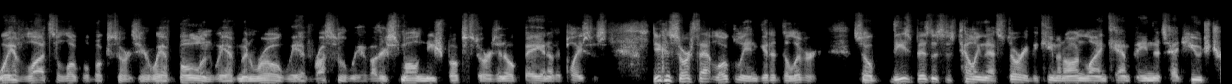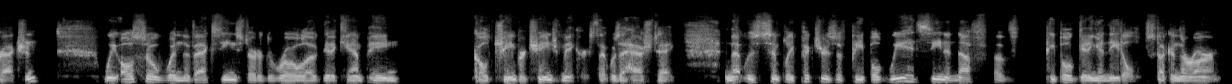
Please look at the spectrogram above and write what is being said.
we have lots of local bookstores here. We have Bolen, we have Munro, we have Russell, we have other small niche bookstores in Oak Bay and other places. You can source that locally and get it delivered. So these businesses telling that story became an online campaign that's had huge traction. We also, when the vaccine started to roll out, did a campaign called Chamber Changemakers. That was a hashtag. And that was simply pictures of people. We had seen enough of people getting a needle stuck in their arm.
